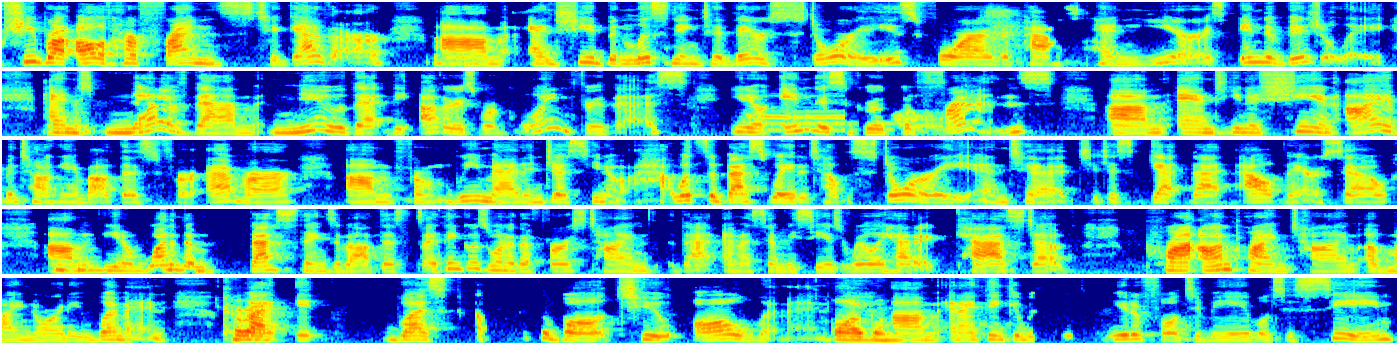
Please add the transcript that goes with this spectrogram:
she brought all of her friends together, mm-hmm. um, and she had been listening to their stories for the past ten years individually, and mm-hmm. none of them knew that the others were going through this. You know, oh. in this group of oh. friends, um, and you know, she and I have been talking about this for forever um, from we met and just you know how, what's the best way to tell the story and to to just get that out there? So um, mm-hmm. you know one of the best things about this i think it was one of the first times that msnbc has really had a cast of pri- on prime time of minority women correct. but it was applicable to all women. All women. Um, and i think it was beautiful to be able to see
